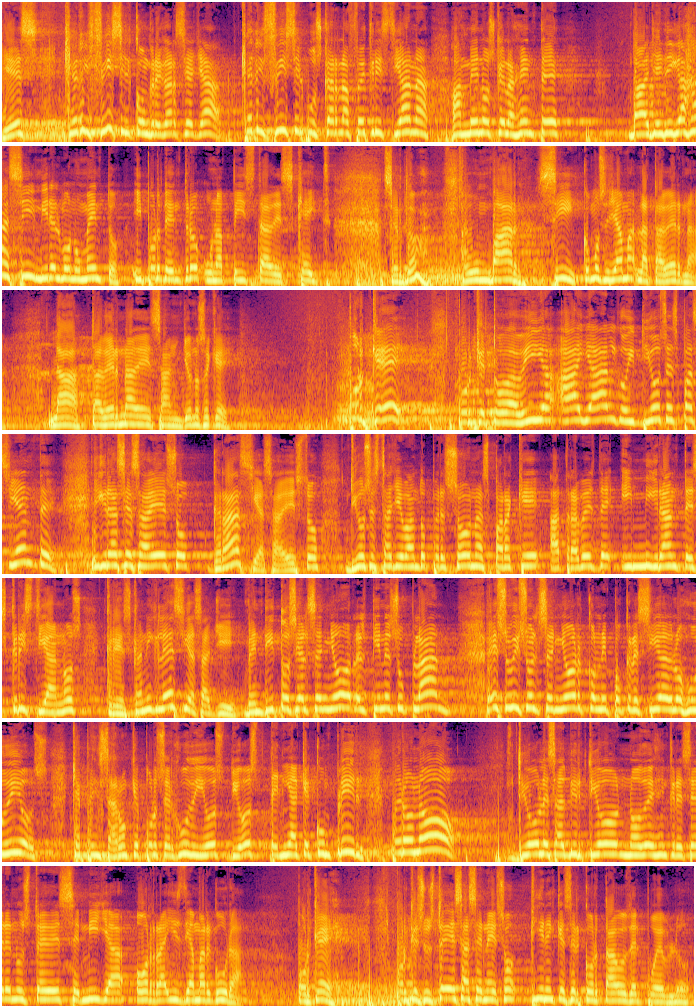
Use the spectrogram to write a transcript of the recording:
Y es, qué difícil congregarse allá, qué difícil buscar la fe cristiana, a menos que la gente vaya y diga, ah, sí, mire el monumento. Y por dentro una pista de skate, ¿cierto? O un bar, sí, ¿cómo se llama? La taberna, la taberna de San, yo no sé qué. ¿Por qué? Porque todavía hay algo y Dios es paciente. Y gracias a eso, gracias a esto, Dios está llevando personas para que a través de inmigrantes cristianos crezcan iglesias allí. Bendito sea el Señor, Él tiene su plan. Eso hizo el Señor con la hipocresía de los judíos, que pensaron que por ser judíos Dios tenía que cumplir. Pero no, Dios les advirtió, no dejen crecer en ustedes semilla o raíz de amargura. ¿Por qué? Porque si ustedes hacen eso, tienen que ser cortados del pueblo.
